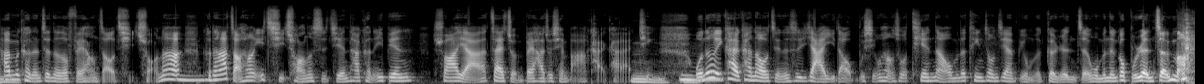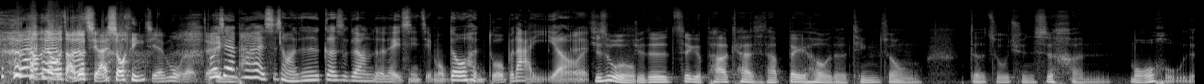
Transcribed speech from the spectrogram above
他们可能真的都非常早起床。那可能他早上一起床的时间，他可能一边刷牙在准备，他就先把它开开来听。我那时候一开始看到，我简直是压抑到不行。我想说，天哪，我们的听众竟然比我们更认真，我们能够。不认真吗？他们那么早就起来收听节目了。对，不过现在 Podcast 市场真是各式各样的类型节目都有很多，不大一样。其实我觉得这个 Podcast 它背后的听众的族群是很模糊的，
